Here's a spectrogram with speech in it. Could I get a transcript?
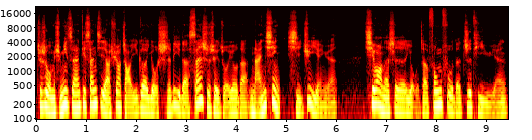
就是我们《寻觅自然》第三季啊，需要找一个有实力的三十岁左右的男性喜剧演员，期望呢是有着丰富的肢体语言，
